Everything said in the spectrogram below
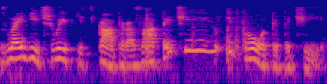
Знайдіть швидкість катера за течією і проти течії.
